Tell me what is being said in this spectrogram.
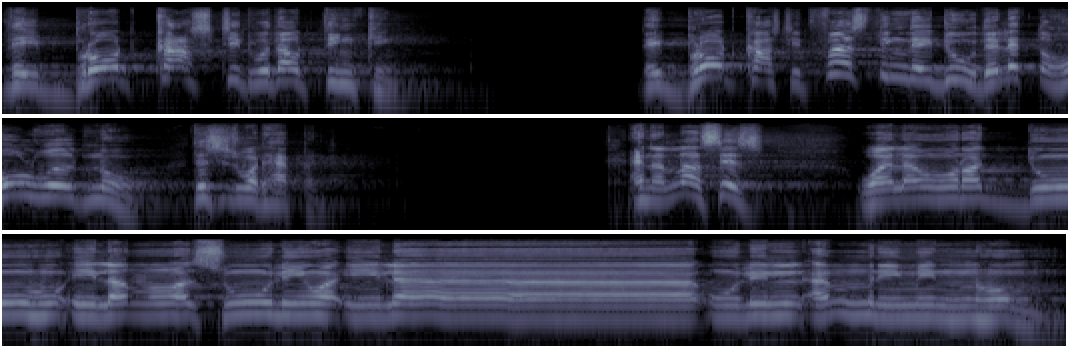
they broadcast it without thinking they broadcast it first thing they do they let the whole world know this is what happened and allah says ولو ردوه الى الرسول والى اولي الامر منهم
